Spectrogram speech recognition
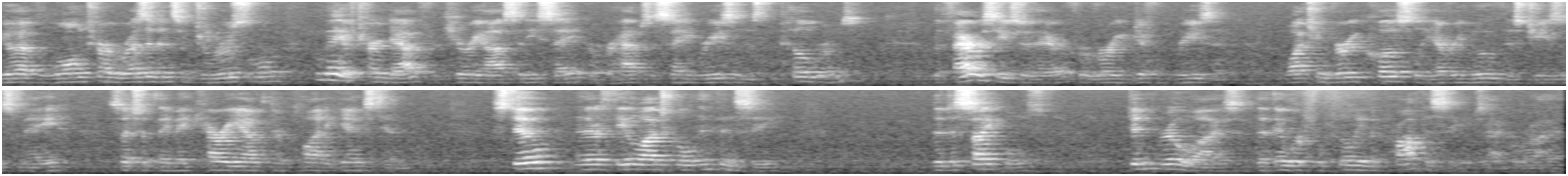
You have the long-term residents of Jerusalem who may have turned out for curiosity's sake or perhaps the same reason as the pilgrims. The Pharisees are there for a very different reason, watching very closely every move this Jesus made, such that they may carry out their plot against him. Still, in their theological infancy, the disciples didn't realize that they were fulfilling the prophecy of Zechariah,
